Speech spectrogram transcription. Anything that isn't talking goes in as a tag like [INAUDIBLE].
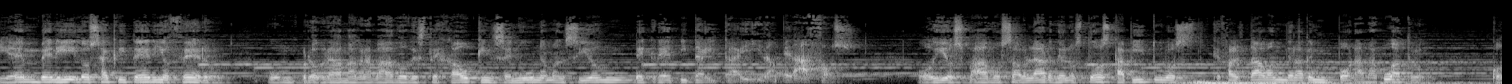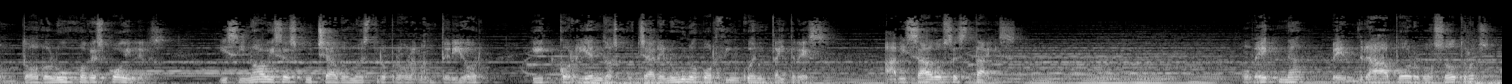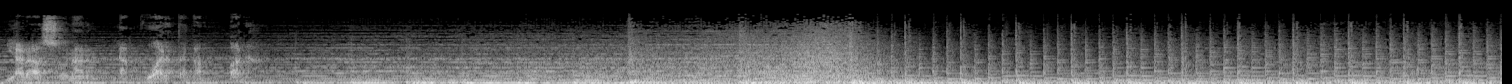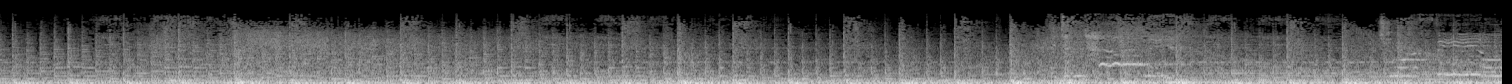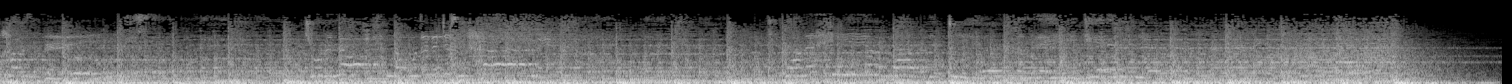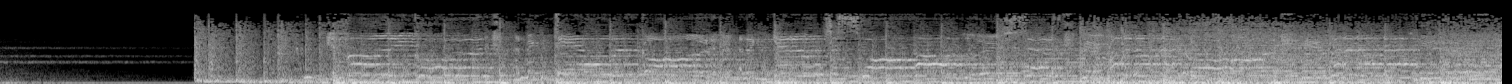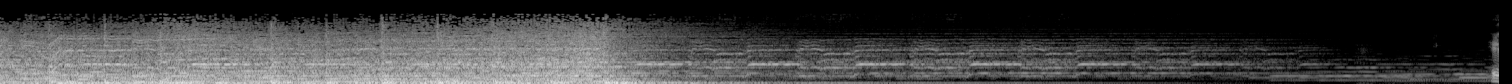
Bienvenidos a Criterio Cero, un programa grabado desde Hawkins en una mansión decrépita y caída a pedazos. Hoy os vamos a hablar de los dos capítulos que faltaban de la temporada 4, con todo lujo de spoilers. Y si no habéis escuchado nuestro programa anterior, id corriendo a escuchar el 1 por 53. Avisados estáis. Ovegna vendrá por vosotros y hará sonar la cuarta campana.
